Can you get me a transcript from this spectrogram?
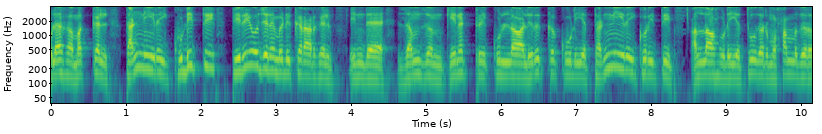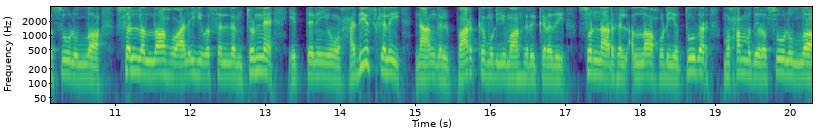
உலக மக்கள் தண்ணீரை குடித்து பிரயோஜனம் எடுக்கிறார்கள். இந்த ஜம்சம் கிணற்றுக்குள்ளால் இருக்கக்கூடிய தண்ணீரை குறித்து அல்லாஹுடைய தூதர் முகமது ரசூலுல்லா சொல்லல்லாஹு அலஹி வசல்லம் சொன்ன எத்தனையோ ஹதீஸ்களை நாங்கள் பார்க்க முடியுமாக இருக்கிறது. சொன்னார்கள் அல்லாஹுடைய தூதர் முகமது ரசூலுல்லா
